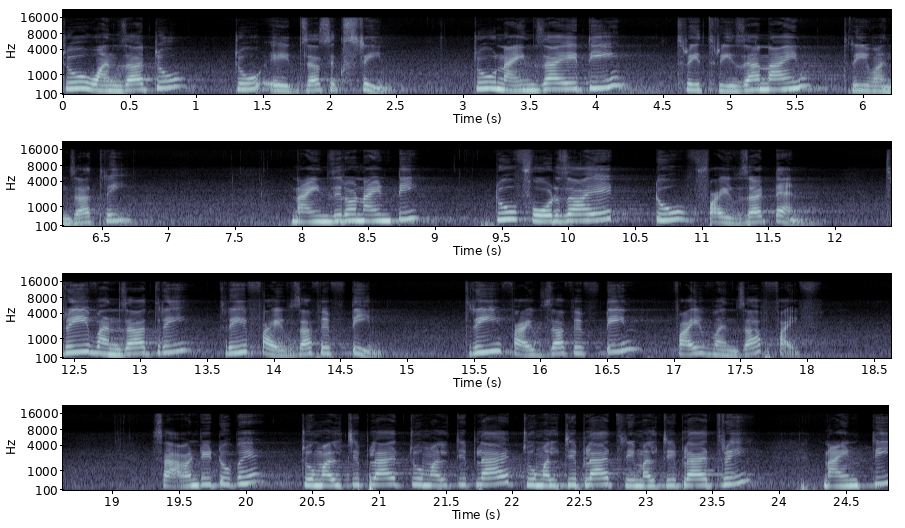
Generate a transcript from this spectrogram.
2 1s are 2 2 8s are 16 2 9s are 18 3 3s are 9 3 1s are 3 9 0 90 2 4s are 8 2 5s are 10 3 1s are 3 3 5s are 15 3 5s are 15 5 1s are 5 seventy two में, two multiply two multiply two multiply, three multiply, three ninety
